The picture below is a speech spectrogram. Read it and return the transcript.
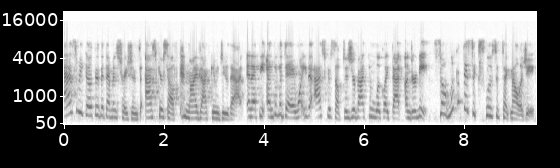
As we go through the demonstrations, ask yourself, can my vacuum do that? And at the end of the day, I want you to ask yourself, does your vacuum look like that underneath? So look at this exclusive technology.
